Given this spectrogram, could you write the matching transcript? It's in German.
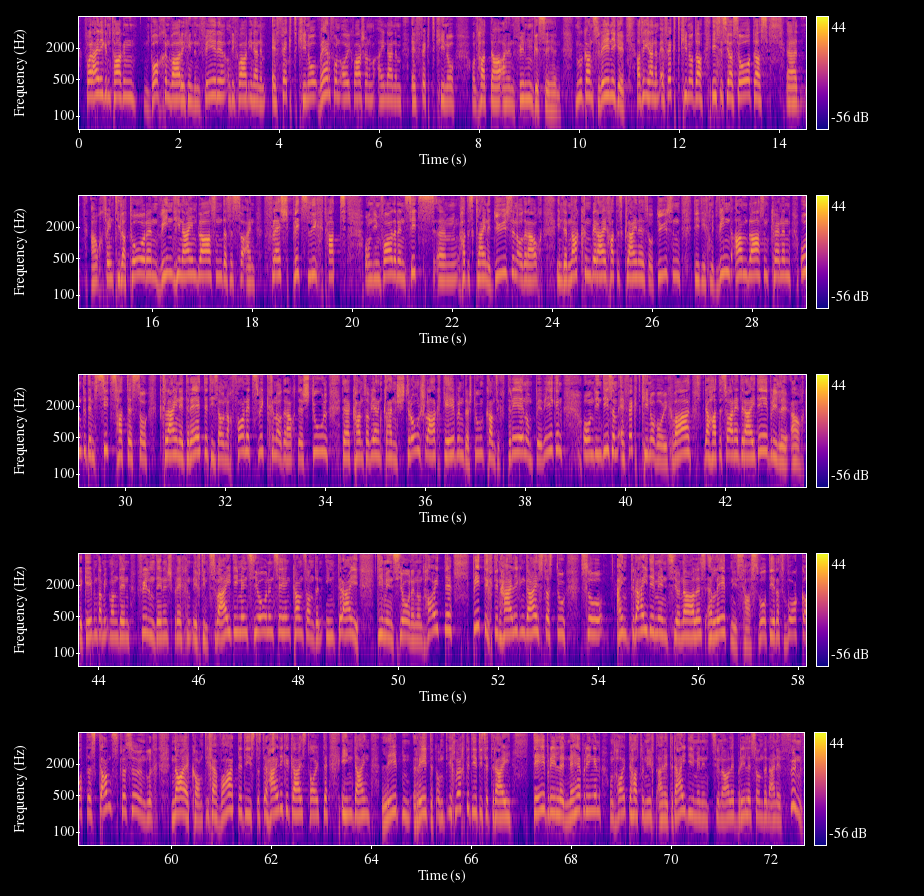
Vor einigen Tagen, Wochen war ich in den Ferien und ich war in einem Effektkino. Wer von euch war schon in einem Effektkino und hat da einen Film gesehen? Nur ganz wenige. Also in einem Effektkino, da ist es ja so, dass äh, auch Ventilatoren Wind hineinblasen, dass es so ein Flash-Blitzlicht hat und im vorderen Sitz ähm, hat es kleine Düsen oder auch in der Nackenbereich hat es kleine so Düsen, die dich mit Wind anblasen können. Unter dem Sitz hat hat es so kleine Drähte, die so nach vorne zwicken oder auch der Stuhl, der kann so wie einen kleinen Stromschlag geben. Der Stuhl kann sich drehen und bewegen. Und in diesem Effektkino, wo ich war, da hat es so eine 3D-Brille auch gegeben, damit man den Film dementsprechend nicht in zwei Dimensionen sehen kann, sondern in drei Dimensionen. Und heute bitte ich den Heiligen Geist, dass du so ein dreidimensionales Erlebnis hast, wo dir das Wort Gottes ganz persönlich nahe kommt. Ich erwarte dies, dass der Heilige Geist heute in dein Leben redet. Und ich möchte dir diese drei D-Brille näher bringen. Und heute hast du nicht eine dreidimensionale Brille, sondern eine fünf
